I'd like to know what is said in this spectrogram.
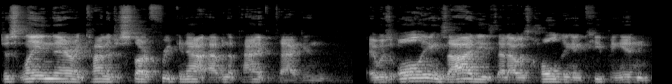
just laying there and kind of just start freaking out, having a panic attack. And it was all the anxieties that I was holding and keeping in.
